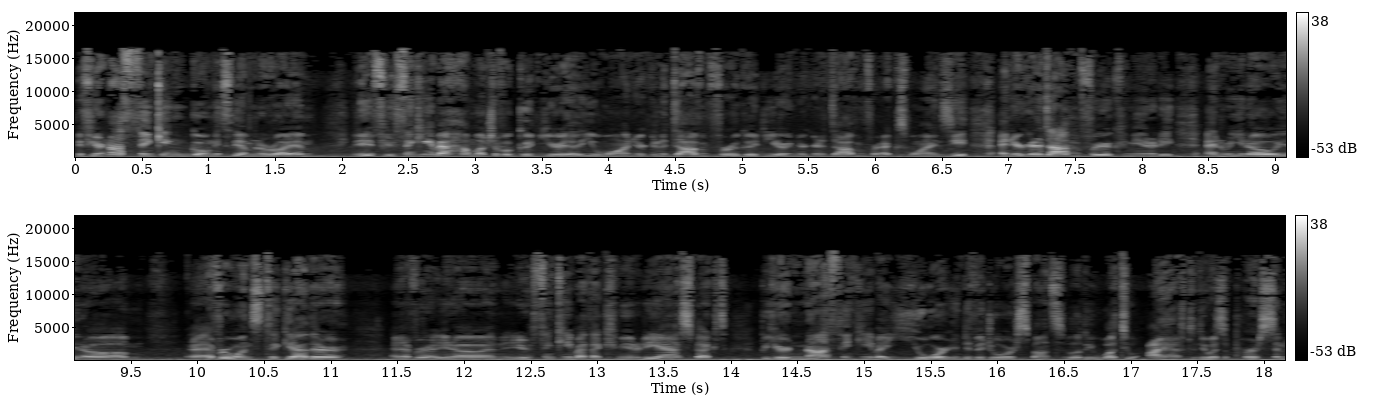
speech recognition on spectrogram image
If you're not thinking going into the Yom Noroyim, if you're thinking about how much of a good year that you want, you're going to daven for a good year, and you're going to daven for X, Y, and Z, and you're going to daven for your community, and you know, you know, um, everyone's together, and ever you know and you're thinking about that community aspect but you're not thinking about your individual responsibility. What do i have to do as a person?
